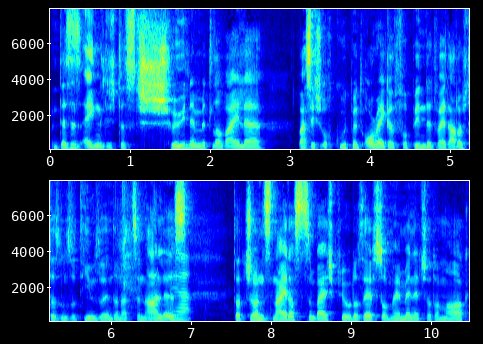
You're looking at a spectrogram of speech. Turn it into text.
Und das ist eigentlich das Schöne mittlerweile, was sich auch gut mit Oracle verbindet, weil dadurch, dass unser Team so international ist, Ja. der John Snyders zum Beispiel oder selbst auch mein Manager, der Mark,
